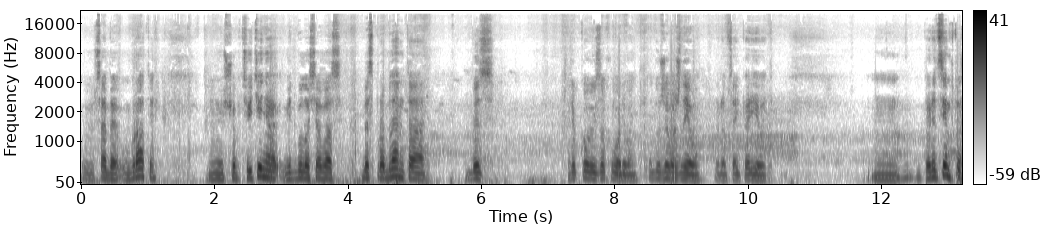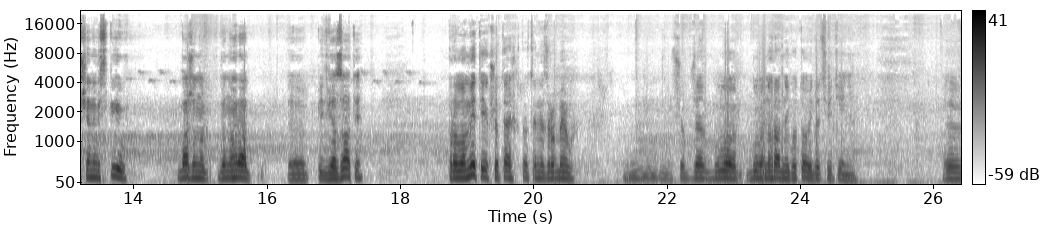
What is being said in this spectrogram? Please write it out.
в себе убрати, е, щоб цвітіння відбулося у вас без проблем та без грибкових захворювань. Це дуже важливо в цей період. Перед цим, хто ще не вспів, бажано виноград е, підв'язати, проломити, якщо теж хто це не зробив, щоб вже було, був виноградник готовий до цвітіння. Е,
